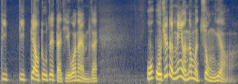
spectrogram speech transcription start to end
低低调度这代级，我那也不在。我我觉得没有那么重要啊。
